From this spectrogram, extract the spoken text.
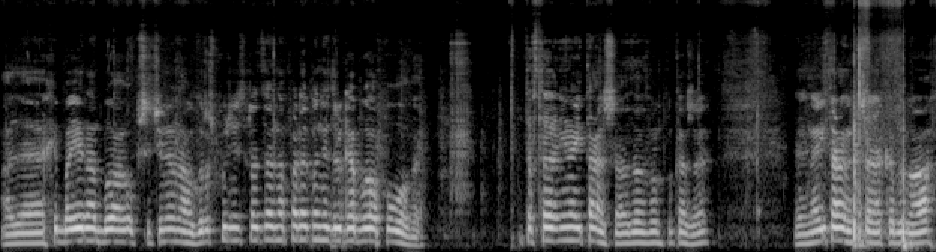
ale chyba jedna była przeciągniona o grosz, później sprawdzałem na Paragonie, druga była o połowę. To wcale nie najtańsza, zaraz wam pokażę Najtańsza jaka była,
